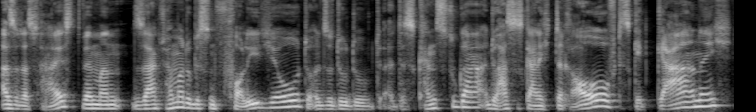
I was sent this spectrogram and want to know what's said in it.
Also das heißt, wenn man sagt, hör mal, du bist ein Vollidiot, also du, du, das kannst du gar, du hast es gar nicht drauf, das geht gar nicht.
